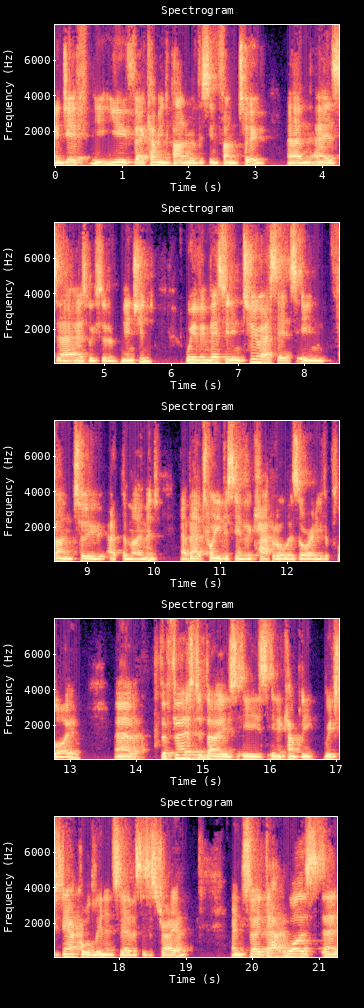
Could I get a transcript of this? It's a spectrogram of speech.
and Geoff, you, have uh, come into partner with us in Fund Two, um, as uh, as we've sort of mentioned. We've invested in two assets in Fund Two at the moment. About 20% of the capital is already deployed. Uh, the first of those is in a company which is now called Linen Services Australia. And so that was uh,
